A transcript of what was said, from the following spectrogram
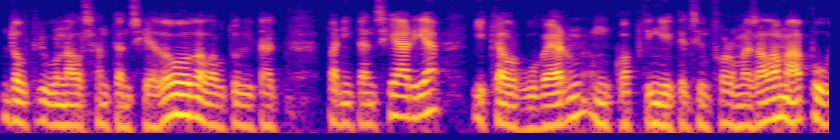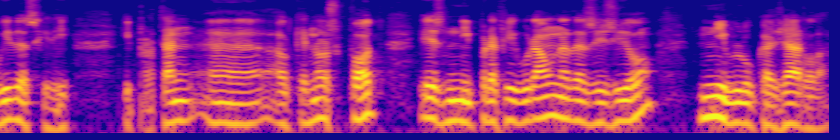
del Tribunal Sentenciador, de l'autoritat penitenciària, i que el govern, un cop tingui aquests informes a la mà, pugui decidir. I, per tant, eh, el que no es pot és ni prefigurar una decisió ni bloquejar-la.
